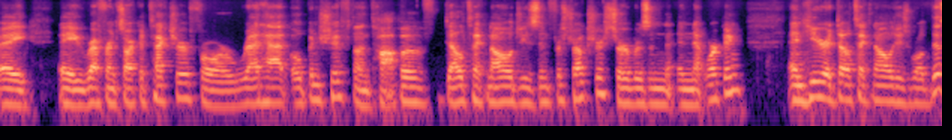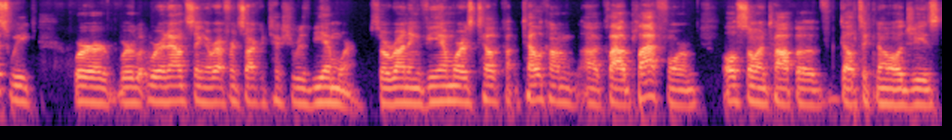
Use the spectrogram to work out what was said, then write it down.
a, a reference architecture for Red Hat OpenShift on top of Dell Technologies infrastructure, servers and, and networking. And here at Dell Technologies World this week, we're, we're, we're announcing a reference architecture with VMware. So running VMware's telecom, telecom uh, cloud platform also on top of Dell Technologies,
